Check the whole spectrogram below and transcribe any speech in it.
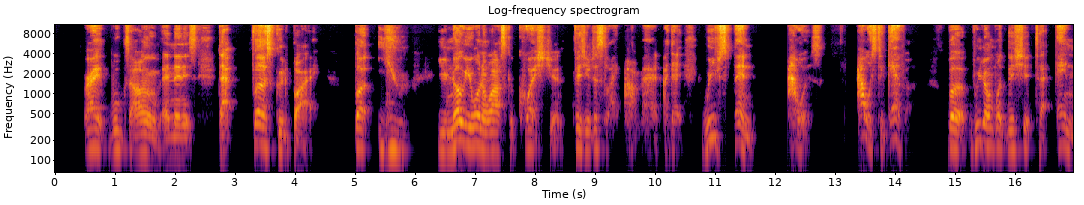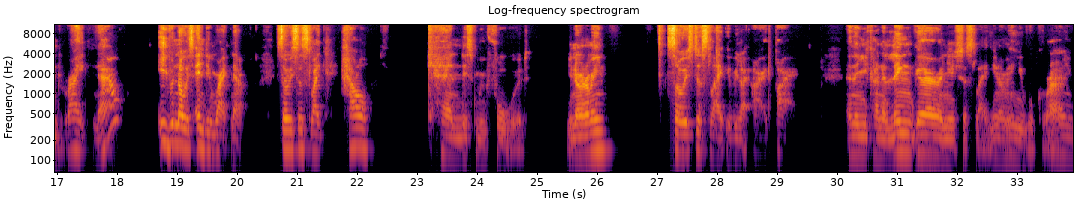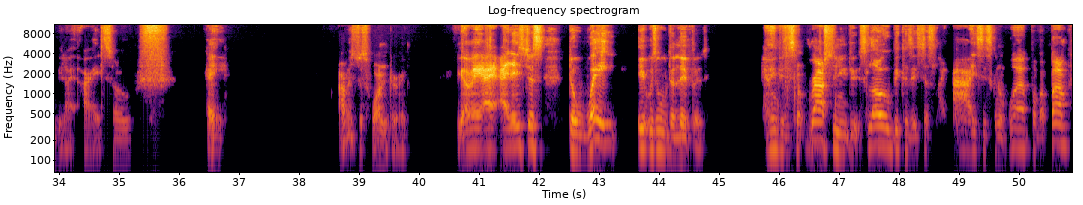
right? Walks her home, and then it's that first goodbye. But you you know you want to ask a question because you're just like, oh man, I we've spent hours, hours together, but we don't want this shit to end right now even though it's ending right now. So it's just like, how can this move forward? You know what I mean? So it's just like, you'd be like, all right, bye. And then you kind of linger and it's just like, you know what I mean? You walk around you'd be like, all right, so, hey, I was just wondering. You know what I mean? I, and it's just the way it was all delivered I mean, because it's not rushed and you do it slow because it's just like, ah, is this going to work? Bum, bum.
